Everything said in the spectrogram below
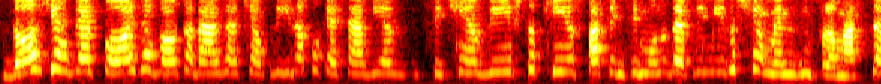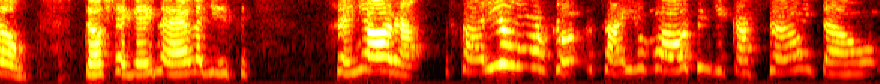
Dois dias depois eu volto a dar azatioprina porque se havia se tinha visto que os pacientes imunodeprimidos tinham menos inflamação. Então eu cheguei nela e disse: "Senhora, saiu uma saiu uma outra indicação, então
